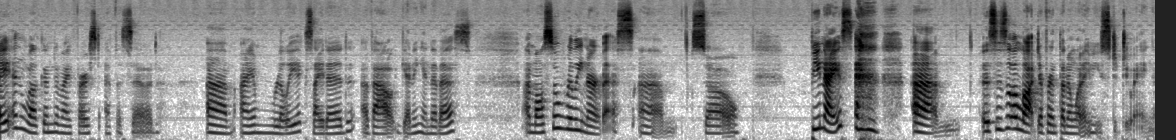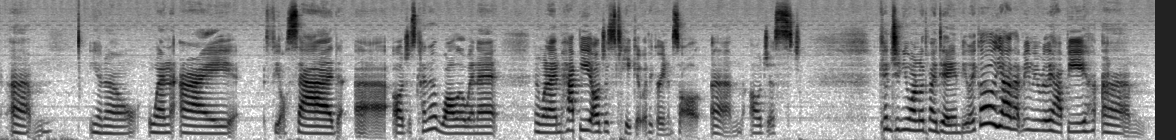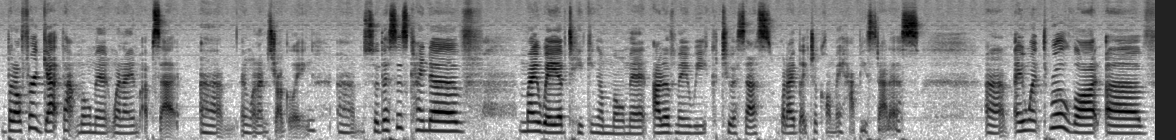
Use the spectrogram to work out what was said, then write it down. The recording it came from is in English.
Hi, and welcome to my first episode. Um, I am really excited about getting into this. I'm also really nervous. Um, so be nice. um, this is a lot different than what I'm used to doing. Um, you know, when I feel sad, uh, I'll just kind of wallow in it. And when I'm happy, I'll just take it with a grain of salt. Um, I'll just continue on with my day and be like, oh, yeah, that made me really happy. Um, but I'll forget that moment when I'm upset um, and when I'm struggling. Um, so, this is kind of my way of taking a moment out of my week to assess what I'd like to call my happy status. Um, I went through a lot of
